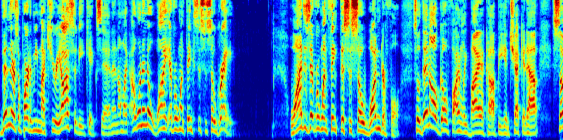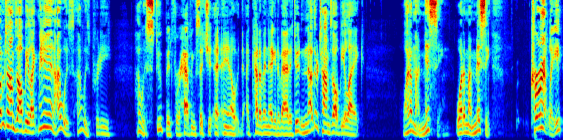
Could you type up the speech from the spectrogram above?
Then there's a part of me, my curiosity kicks in, and I'm like, I want to know why everyone thinks this is so great. Why does everyone think this is so wonderful? So then I'll go finally buy a copy and check it out. Sometimes I'll be like, man, I was, I was pretty, I was stupid for having such a, you know, a kind of a negative attitude. And other times I'll be like, what am I missing? What am I missing? Currently,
